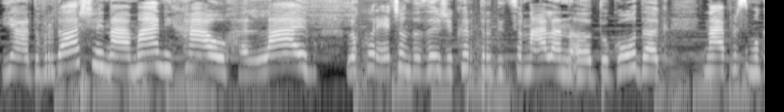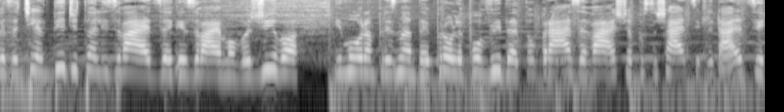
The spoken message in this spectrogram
Ja, dobrodošli na MoneyHow Live. Lahko rečem, da je že kar tradicionalen uh, dogodek. Najprej smo ga začeli digitalno izvajati, zdaj ga izvajamo v živo. In moram priznati, da je prav lepo videti obraze vaše, poslušalci, gledalci.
